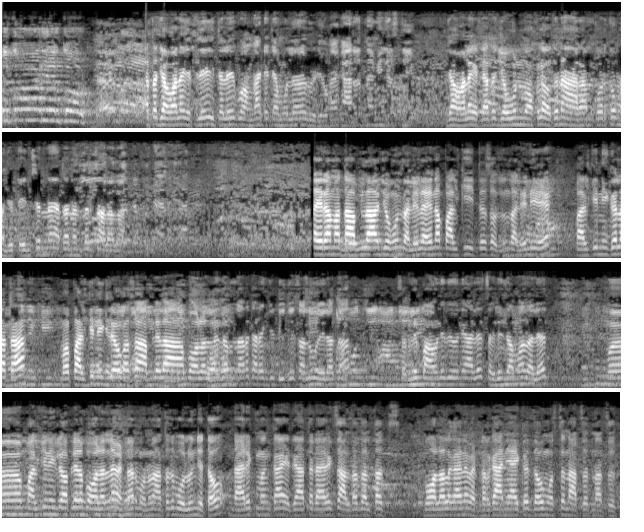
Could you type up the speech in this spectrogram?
एलकोट एलकोट आता जेवायला घेतले इथले गोंगाट आहे त्यामुळं व्हिडिओ काय काढत नाही मी जास्ती. जेवायला घेतलं आता जेवून मोकला होतो ना आराम करतो म्हणजे टेन्शन नाही आता नंतर चालायला. साईराम आता आपला जेवण झालेला आहे ना पालखी इथं सजून झालेली आहे. पालखी निघल आता. मग पालखी निघल्यावर कसं आपल्याला बोलायला नाही जमणार? कारण की डीजे चालू होईल आता. सगळे पाहुणे बिवणे आलेत सगळे जमा झालेत. मग पालखी निघल्यावर आपल्याला बोलायला नाही भेटणार म्हणून. आताच बोलून घेतो डायरेक्ट मग काय ते आता डायरेक्ट चालता चालताच बोलायला काय नाही भेटणार. गाणी ऐकत जाऊ मस्त नाचत नाचत.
